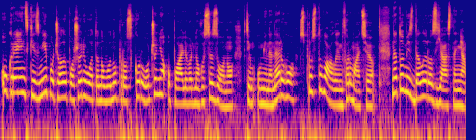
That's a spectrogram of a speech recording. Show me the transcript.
Українські змі почали поширювати новину про скорочення опалювального сезону. Втім, у Міненерго спростували інформацію. Натомість дали роз'яснення.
